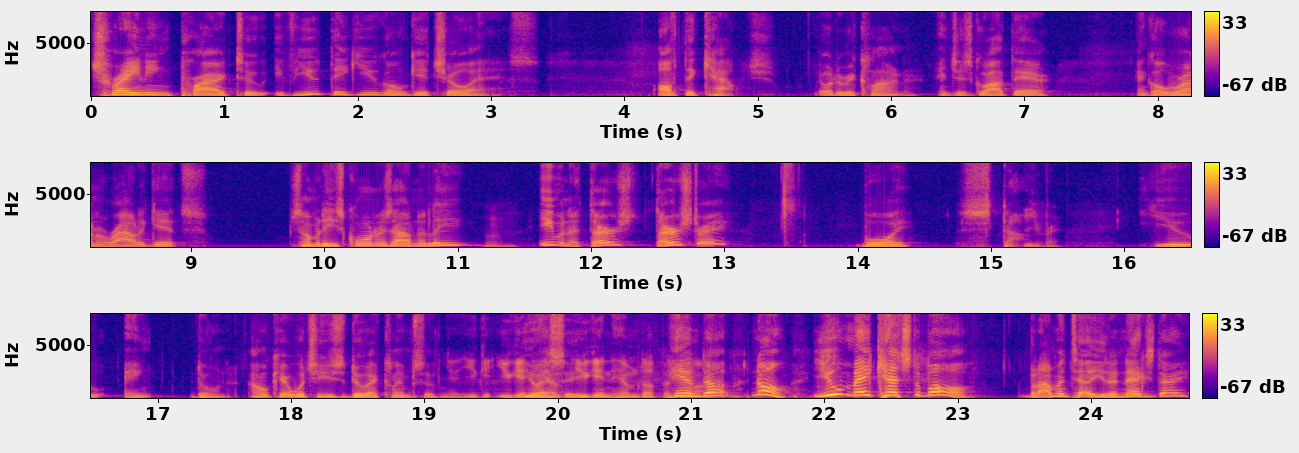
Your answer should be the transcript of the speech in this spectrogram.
training prior to, if you think you're going to get your ass off the couch or the recliner and just go out there and go run a route against some of these corners out in the league, mm-hmm. even a third third string, boy, stop. You ain't doing it. I don't care what you used to do at Clemson. Yeah, you get you getting USC. you getting hemmed up. Hemmed up. No, you may catch the ball, but I'm gonna tell you the next day,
